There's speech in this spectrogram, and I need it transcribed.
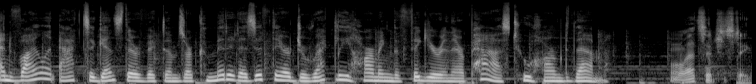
and violent acts against their victims are committed as if they are directly harming the figure in their past who harmed them. Well, that's interesting.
